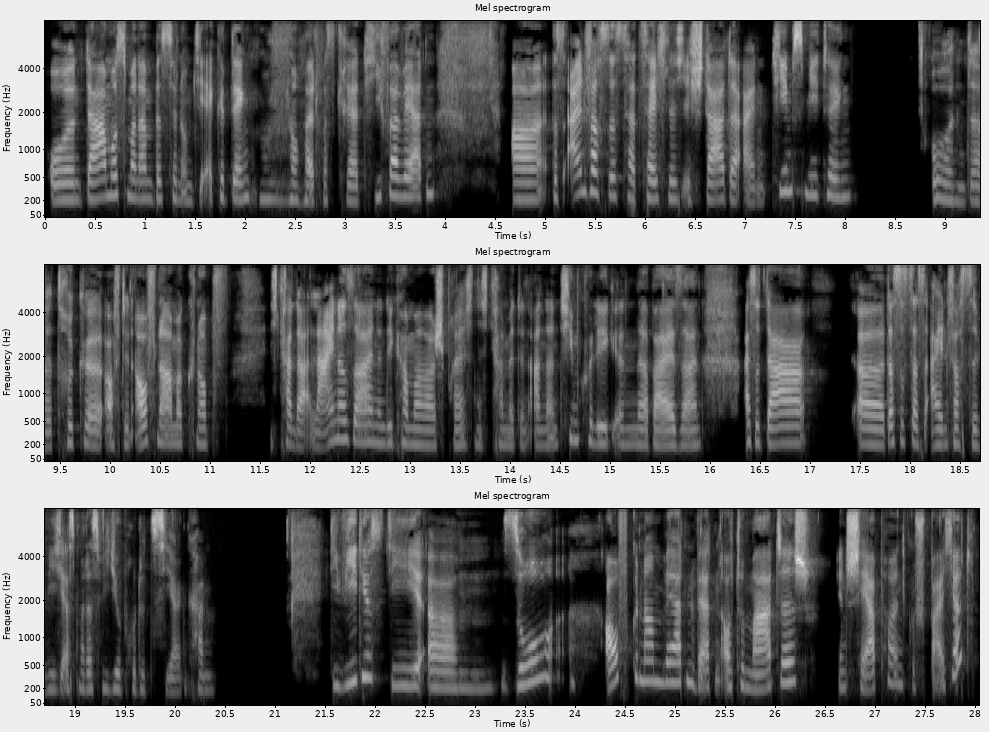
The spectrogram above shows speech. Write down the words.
Und da muss man ein bisschen um die Ecke denken und nochmal etwas kreativer werden. Äh, das Einfachste ist tatsächlich, ich starte ein Teams-Meeting und äh, drücke auf den Aufnahmeknopf ich kann da alleine sein, in die Kamera sprechen. Ich kann mit den anderen TeamkollegInnen dabei sein. Also da, äh, das ist das Einfachste, wie ich erstmal das Video produzieren kann. Die Videos, die ähm, so aufgenommen werden, werden automatisch in SharePoint gespeichert.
